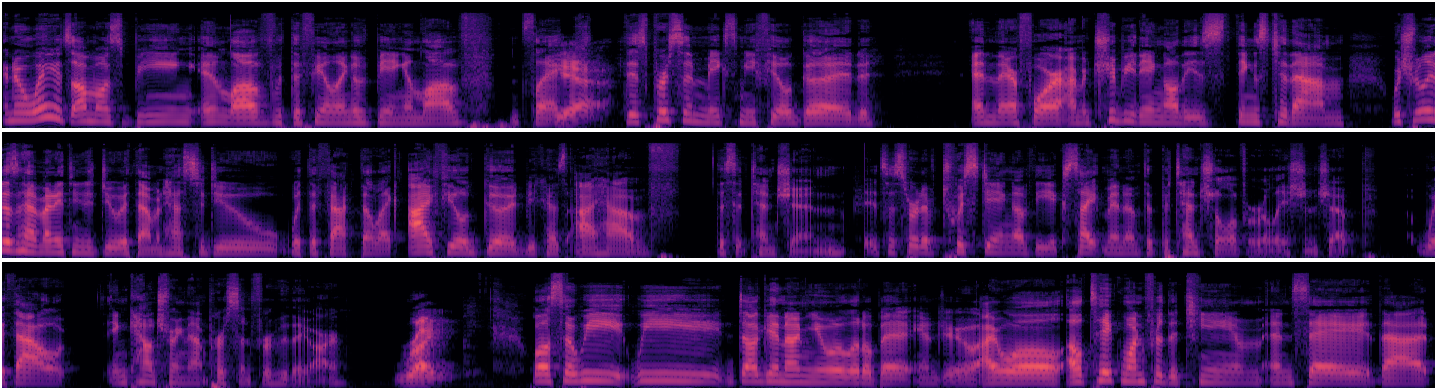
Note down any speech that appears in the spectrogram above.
In a way, it's almost being in love with the feeling of being in love. It's like, Yeah. this person makes me feel good. And therefore, I'm attributing all these things to them, which really doesn't have anything to do with them. It has to do with the fact that, like, I feel good because I have this attention. It's a sort of twisting of the excitement of the potential of a relationship without encountering that person for who they are. Right. Well, so we we dug in on you a little bit, Andrew. I will I'll take one for the team and say that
